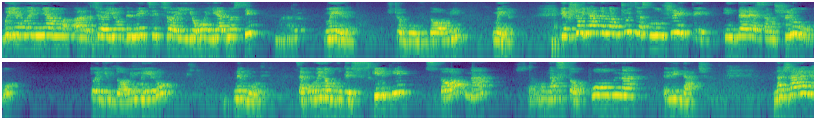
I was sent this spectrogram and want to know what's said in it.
виявленням е, цієї одиниці, цієї його єдності мир, що був в домі мир. Якщо я не навчуся служити інтересам шлюбу, тоді в домі миру не буде. Це повинно бути скільки? 100 на, на 100. Повна віддача. На жаль,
